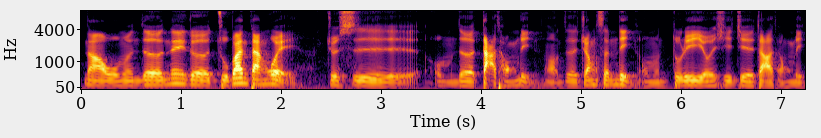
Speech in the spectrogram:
那我们的那个主办单位就是我们的大统领哦，这 Johnson Lin，我们独立游戏界的大统领。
